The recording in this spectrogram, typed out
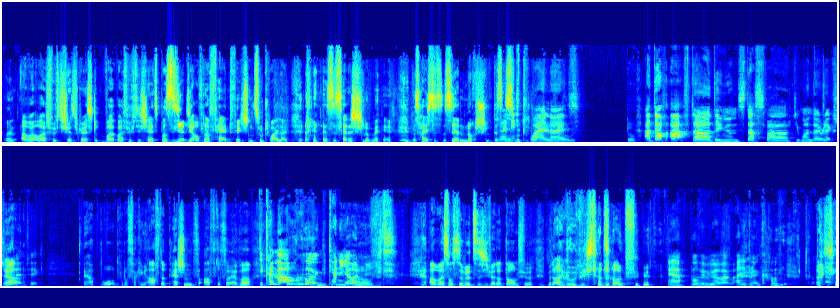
und, aber, aber Fifty Shades of Grey, ist, weil, weil Fifty Shades basiert ja auf einer Fanfiction zu Twilight. Das ist ja das Schlimme. Das heißt, es ist ja noch schlimmer. Das Nein, ist nicht wirklich Twilight. ich. Doch. Ah, doch, After-Dingens. Das war die One Direction Ja. Fanfic. Ja, boah, Bruder, fucking After Passion, After Forever. Die können wir auch gucken, die kenne ich auch Ja. nicht. Aber weißt du, was so witzig? Ich wäre da down für. Mit Alkohol bin ich da down für. Ja, wo wir wieder beim Alter kommen.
